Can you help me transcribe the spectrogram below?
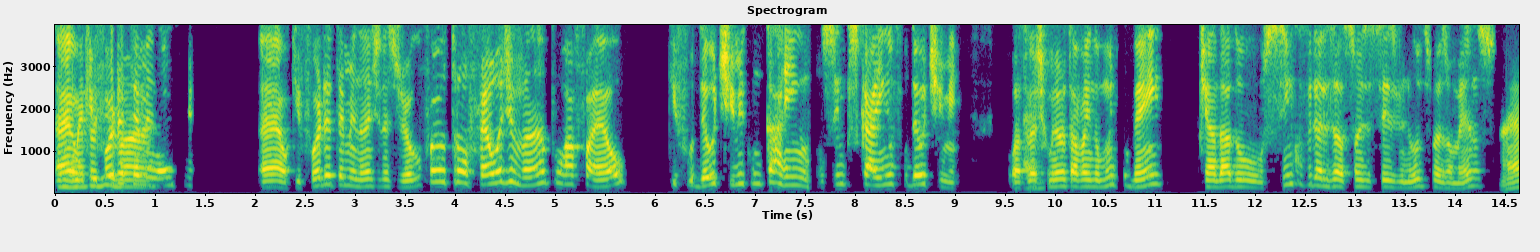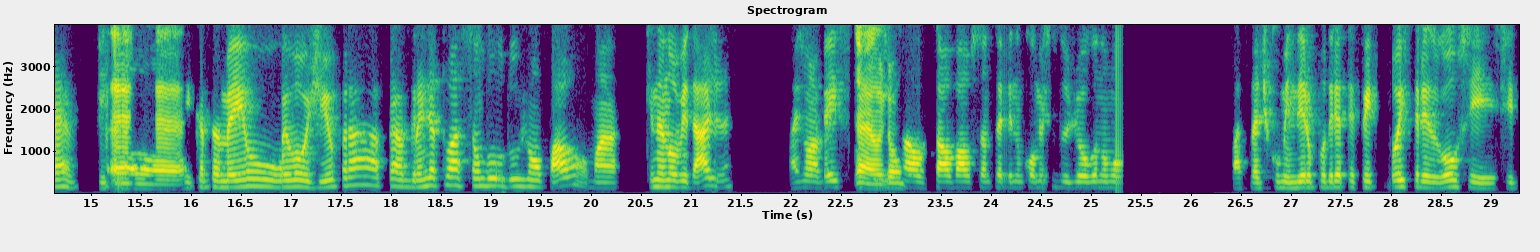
é, o que for né? determinante, é, o que for determinante nesse jogo foi o troféu Advan pro Rafael, que fudeu o time com um carrinho. Um simples carrinho fudeu o time. O Atlético Mineiro estava indo muito bem, tinha dado cinco finalizações em seis minutos, mais ou menos. É, fica, fica também o elogio para a grande atuação do, do João Paulo, uma, que não é novidade, né? Mais uma vez, É, o João- sal- salvar o Santos ali no começo do jogo. No... O Atlético Mineiro poderia ter feito dois, três gols se, se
